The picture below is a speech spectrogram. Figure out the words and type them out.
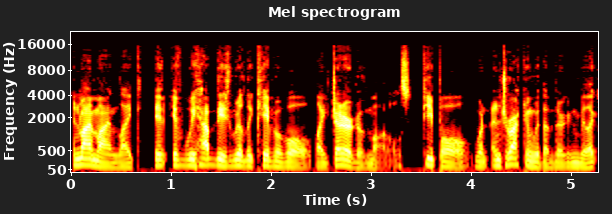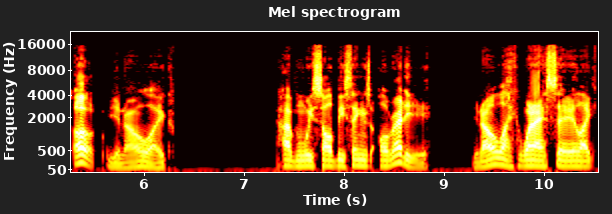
in my mind, like if, if we have these really capable like generative models, people when interacting with them, they're gonna be like, oh, you know, like haven't we solved these things already? You know, like when I say like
